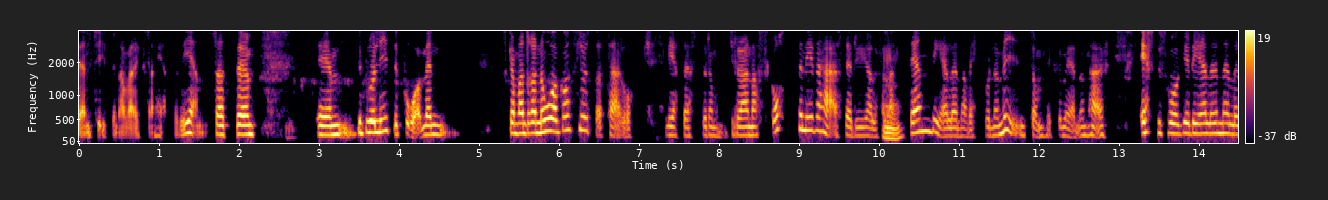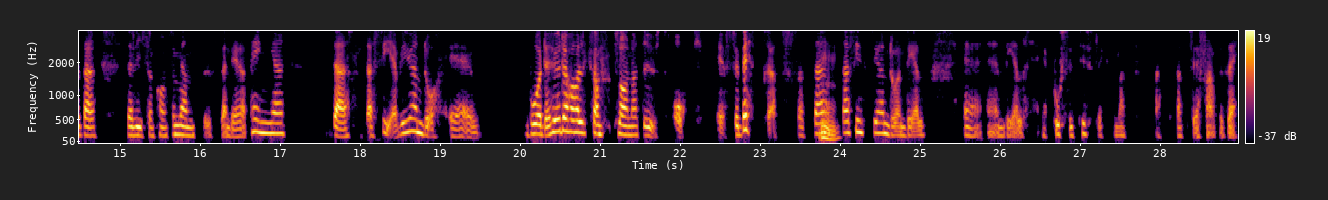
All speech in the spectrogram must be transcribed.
den typen av verksamheter igen. Så att eh, eh det beror lite på, men ska man dra någon slutsats här och leta efter de gröna skotten i det här så är det i alla fall mm. att den delen av ekonomin som liksom är den här efterfrågedelen eller där, där vi som konsumenter spenderar pengar, där, där ser vi ju ändå eh, både hur det har liksom planat ut och eh, förbättrats. Så där, mm. där finns det ju ändå en del, eh, en del positivt liksom att, att, att se framför sig.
